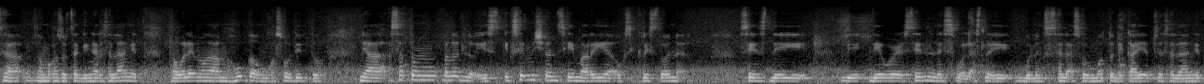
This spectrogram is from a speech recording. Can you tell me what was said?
sa nga makasud sa gingar sa langit nga walay mga mahugaw makasud dito. Nya sa tong panudlo is exemption si Maria o si Kristo na since they, they they were sinless wala sila bulang sa sala so mo to ni kayab sila sa langit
